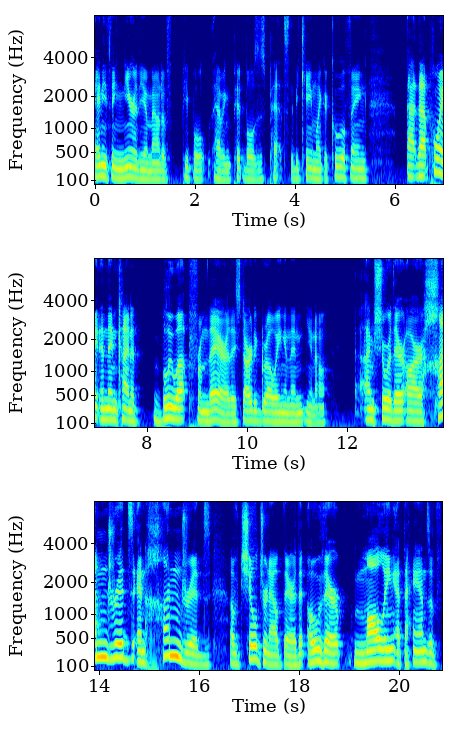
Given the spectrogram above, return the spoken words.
anything near the amount of people having pit bulls as pets. They became like a cool thing at that point, and then kind of blew up from there. They started growing, and then you know. I'm sure there are hundreds and hundreds of children out there that owe their mauling at the hands of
